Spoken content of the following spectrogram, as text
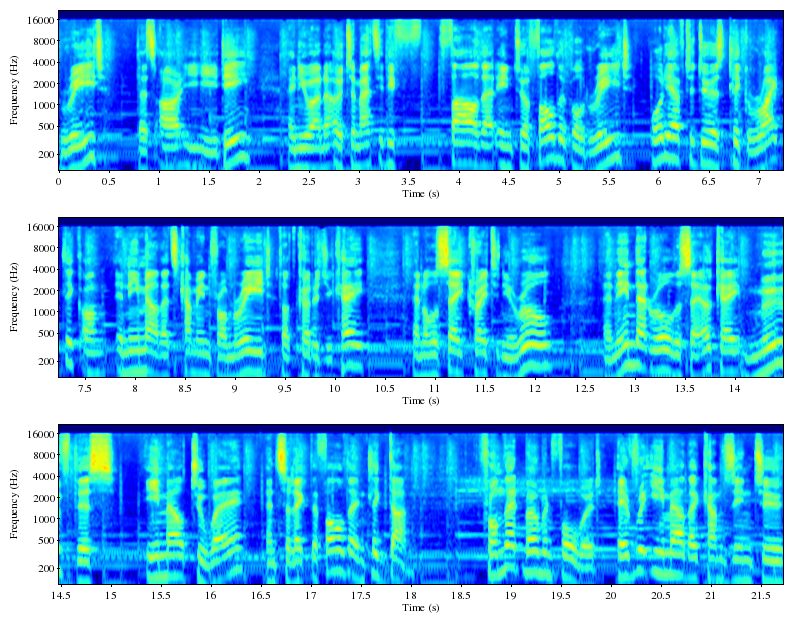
Reed, that's R-E-E-D, and you want to automatically file that into a folder called Reed. All you have to do is click right click on an email that's coming from reed.co.uk and it will say create a new rule. And in that rule, will say, okay, move this email to where and select the folder and click done. From that moment forward, every email that comes into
